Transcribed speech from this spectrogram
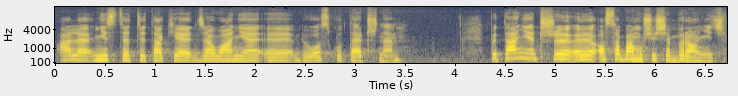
ale niestety takie działanie e, było skuteczne. Pytanie, czy y, osoba musi się bronić,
